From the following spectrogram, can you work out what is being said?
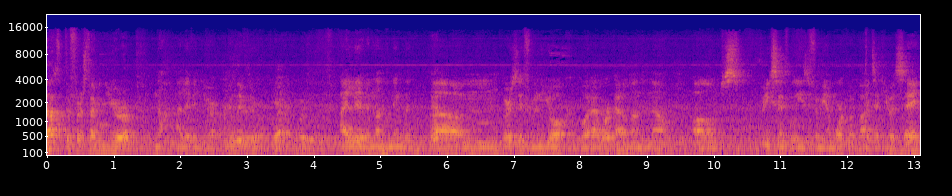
Not the first time in Europe. No, I live in Europe. You live in Europe. Yeah. Where do you live? I live in London, England. Yeah. Um, originally from New York, but I work out of London now. Um, just pretty simple, easy for me. I'm working with Biotech USA,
